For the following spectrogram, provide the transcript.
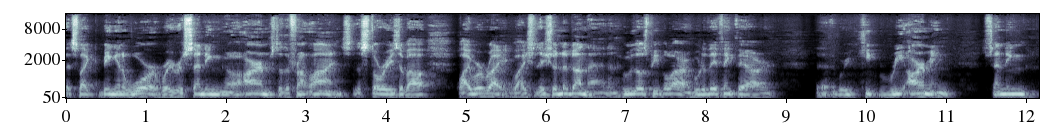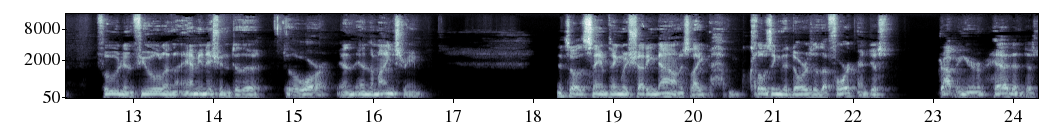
it's like being in a war where you're sending uh, arms to the front lines. The stories about why we're right, why should, they shouldn't have done that, and who those people are, who do they think they are. Uh, we keep rearming, sending food and fuel and ammunition to the to the war and, in the mind stream. And so the same thing with shutting down. It's like closing the doors of the fort and just dropping your head and just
